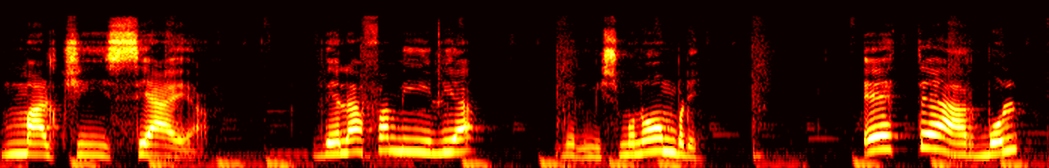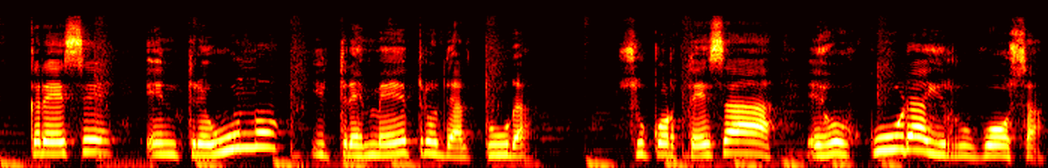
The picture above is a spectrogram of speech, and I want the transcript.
Malchiceae de la familia del mismo nombre. Este árbol crece entre 1 y 3 metros de altura su corteza es oscura y rugosa.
